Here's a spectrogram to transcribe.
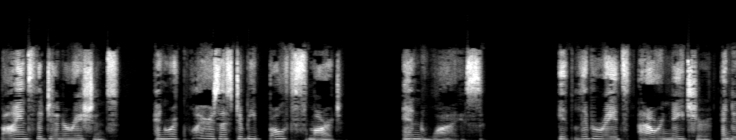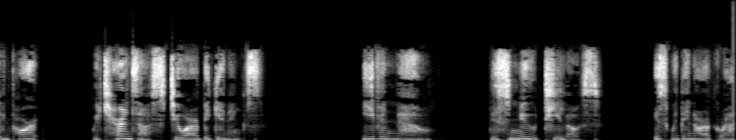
binds the generations, and requires us to be both smart and wise. It liberates our nature and, in part, returns us to our beginnings. Even now, this new telos is within our grasp.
